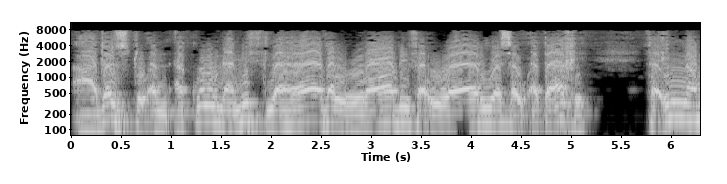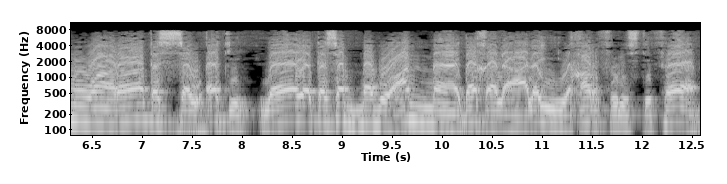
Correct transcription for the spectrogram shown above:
عجزت أن أكون مثل هذا الغراب فأواري سوءة أخي فإن مواراة السوءة لا يتسبب عما دخل عليه حرف الاستفهام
